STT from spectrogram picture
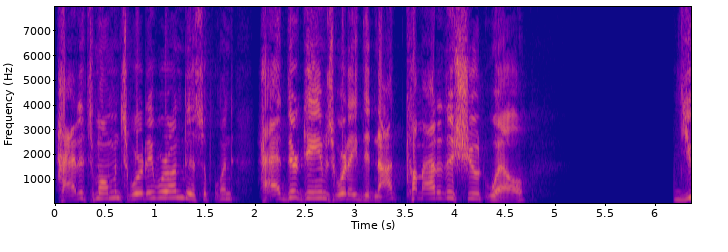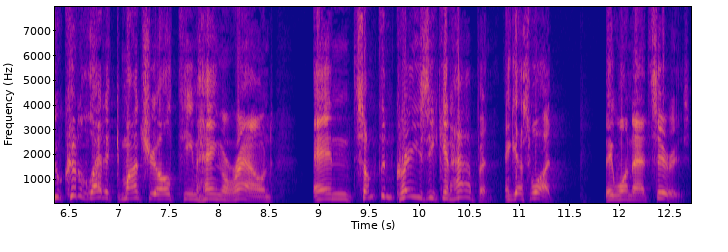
had its moments where they were undisciplined, had their games where they did not come out of the shoot well. You could let a Montreal team hang around, and something crazy can happen. And guess what? They won that series.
